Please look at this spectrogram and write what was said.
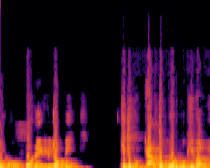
বড়, অনেক টপিক কিন্তু এত পড়ব কীভাবে?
